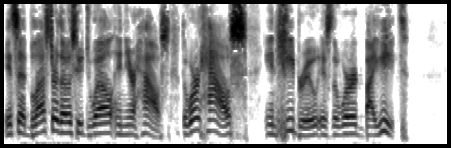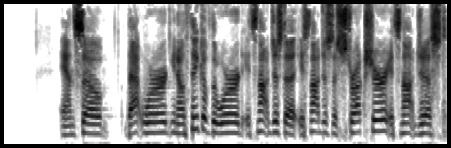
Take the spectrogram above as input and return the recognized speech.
It said, blessed are those who dwell in your house. The word house in Hebrew is the word bayit. And so that word, you know, think of the word, it's not just a, it's not just a structure, it's not just,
